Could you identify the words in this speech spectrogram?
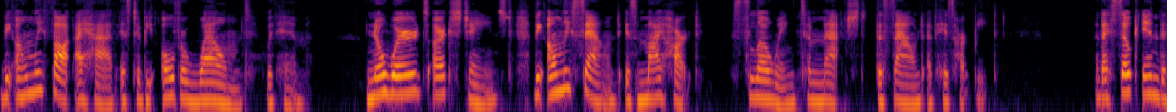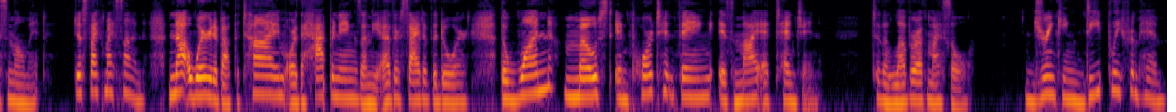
the only thought I have is to be overwhelmed with Him. No words are exchanged. The only sound is my heart slowing to match the sound of his heartbeat. And I soak in this moment, just like my son, not worried about the time or the happenings on the other side of the door. The one most important thing is my attention to the lover of my soul, drinking deeply from him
